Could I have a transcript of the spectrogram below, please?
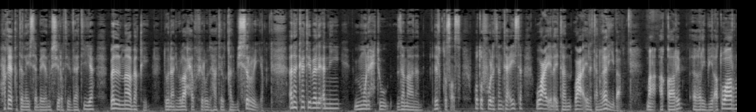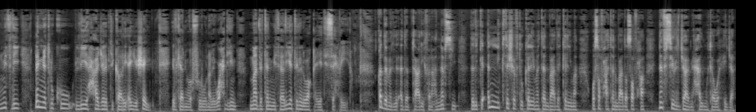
حقيقة ليس بيان السيرة الذاتية بل ما بقي دون أن يلاحظ في ردهات القلب السرية. أنا كاتبة لأني منحت زمانا للقصص وطفولة تعيسة وعائلة, وعائلة غريبة. مع أقارب غريبي. الأطوار مثلي لم يتركوا لي حاجة لابتكار أي شيء إذ كانوا يوفرون لوحدهم مادة مثالية للواقعية السحرية. قدم لي الأدب تعريفا عن نفسي ذلك أني اكتشفت كلمة بعد كلمة وصفحة بعد صفحة نفسي الجامحة المتوهجة.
